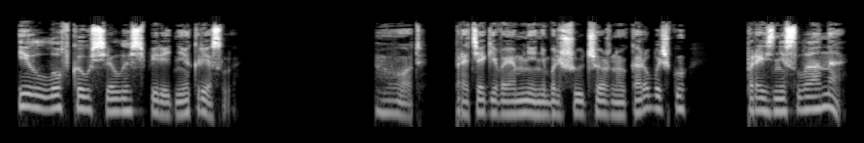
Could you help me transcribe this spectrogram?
и ловко уселась в переднее кресло. «Вот», протягивая мне небольшую черную коробочку, произнесла она.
